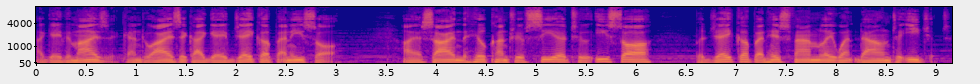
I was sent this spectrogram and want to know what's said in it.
I gave him Isaac, and to Isaac I gave Jacob and Esau. I assigned the hill country of Seir to Esau, but Jacob and his family went down to Egypt.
